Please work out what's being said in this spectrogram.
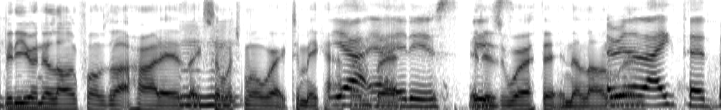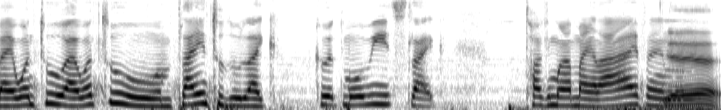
video in the long form is a lot harder. It's like so much more work to make happen. Mm-hmm. Yeah, yeah, it is. It is It's- worth it in the long run I really run. like that, but I want to. I want to. I'm planning to do like good movies, like talking about my life and yeah, yeah,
